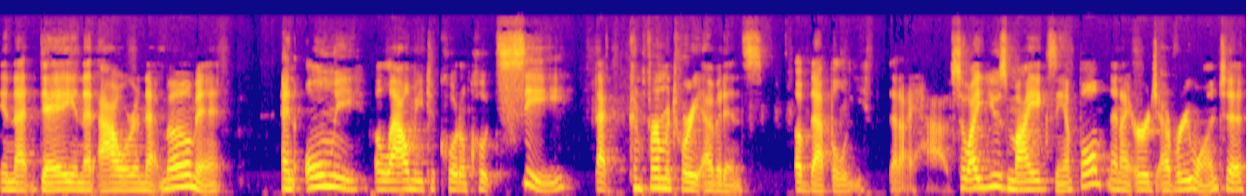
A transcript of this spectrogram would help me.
in that day, in that hour, in that moment, and only allow me to quote unquote see that confirmatory evidence of that belief that I have. So I use my example and I urge everyone to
